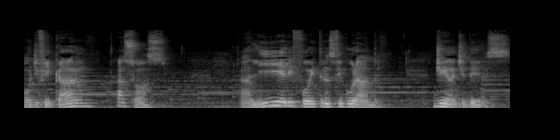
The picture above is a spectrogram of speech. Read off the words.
onde ficaram a sós. Ali ele foi transfigurado diante deles.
